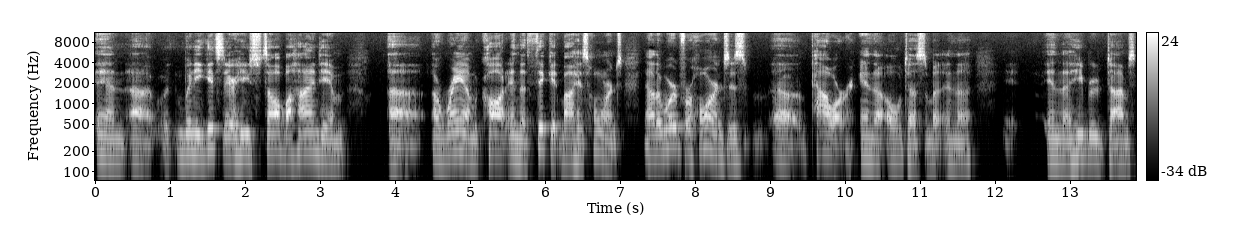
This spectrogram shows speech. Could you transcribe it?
and uh, when he gets there, he saw behind him uh, a ram caught in the thicket by his horns. Now, the word for horns is uh, power in the Old Testament. In the in the Hebrew times,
